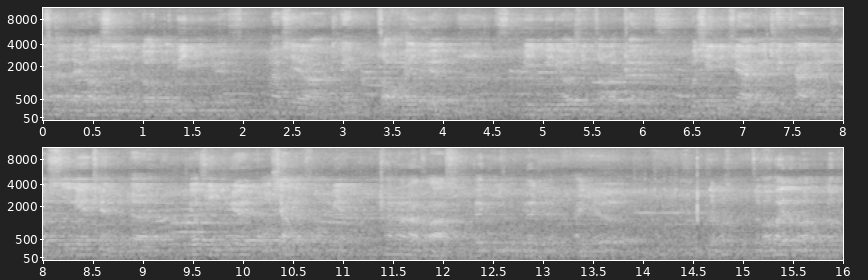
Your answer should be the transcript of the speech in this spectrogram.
陈雷或者是很多独立音乐那些啊，可以走很远，就是比比流行走得更远。不信你现在回去看，就是说十年前的流行音乐偶像的封面，看他的发型跟衣服，就觉得哎呦，怎么怎么会那么那么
